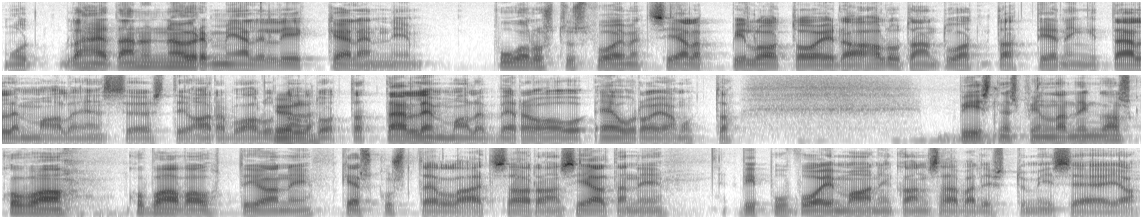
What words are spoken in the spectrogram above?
mutta lähdetään nyt nöyrimieli liikkeelle, niin puolustusvoimet siellä pilotoidaan, halutaan tuottaa tietenkin tälle maalle ensisijaisesti arvoa, halutaan Kyllä. tuottaa tälle maalle veroeuroja, mutta Business Finlandin kanssa kovaa, kovaa vauhtia niin keskustellaan, että saadaan sieltä niin vipuvoimaa niin kansainvälistymiseen ja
